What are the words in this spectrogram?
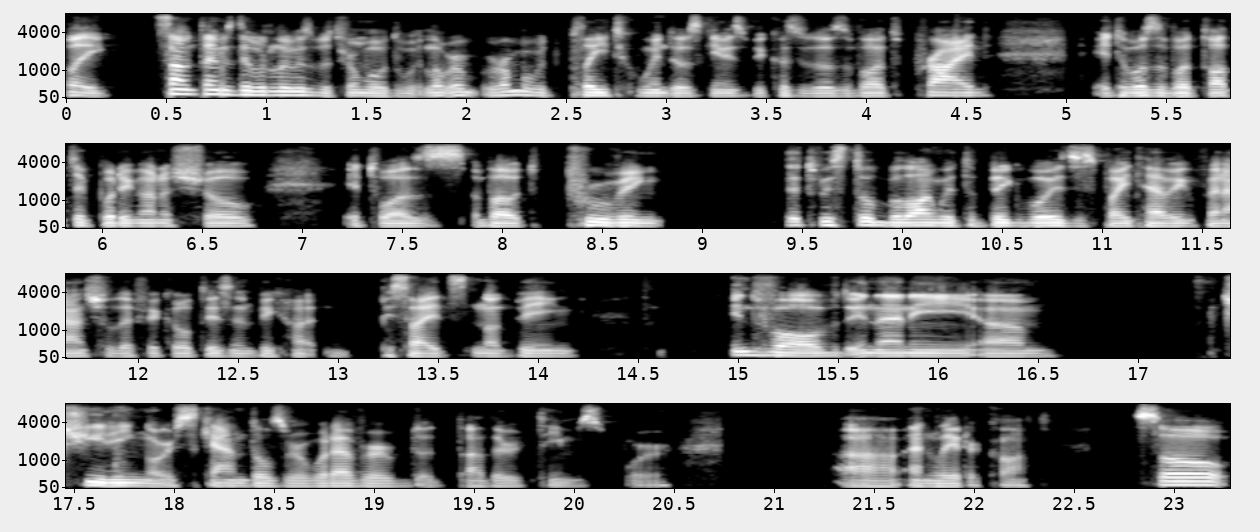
Like sometimes they would lose, but Roma would, Roma would play to win those games because it was about pride. It was about Totti putting on a show. It was about proving that we still belong with the big boys despite having financial difficulties and besides not being involved in any um, cheating or scandals or whatever that other teams were uh, and later caught. So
